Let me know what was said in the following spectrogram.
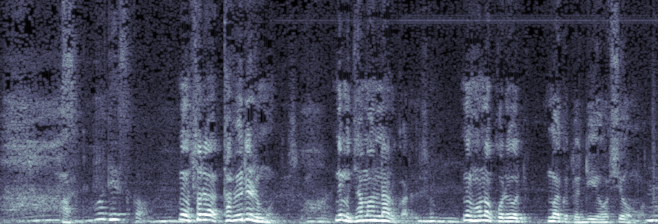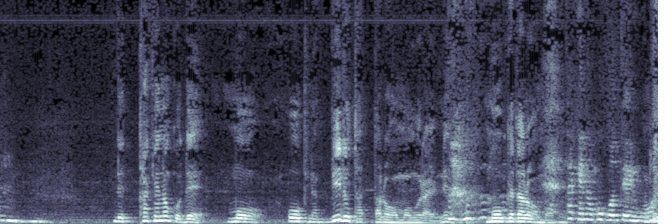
はいそうですか、うん。でもそれは食べれるもんです。よはい。でも邪魔になるからですよ、うん。でもほなこれをうまいこと利用しよう思うと、うんうん。でタケノコでもう大きなビル建ったろう思うぐらいね 儲けたろう思う。タケノコ御殿を。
